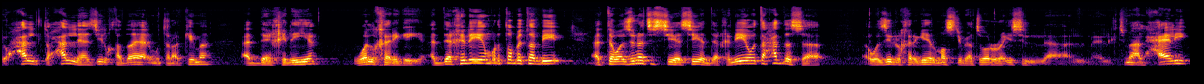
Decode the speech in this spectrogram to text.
يحل تحل هذه القضايا المتراكمة الداخلية والخارجية، الداخلية مرتبطة بالتوازنات السياسية الداخلية وتحدث وزير الخارجية المصري باعتباره رئيس الاجتماع الحالي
